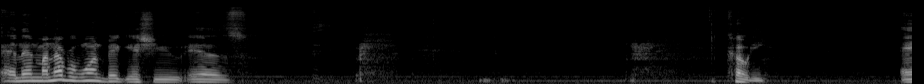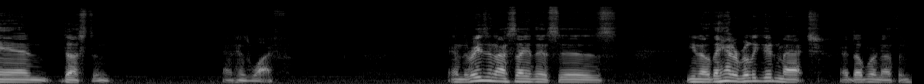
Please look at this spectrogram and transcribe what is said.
and then my number one big issue is Cody and Dustin and his wife. And the reason I say this is, you know, they had a really good match at Double or Nothing,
